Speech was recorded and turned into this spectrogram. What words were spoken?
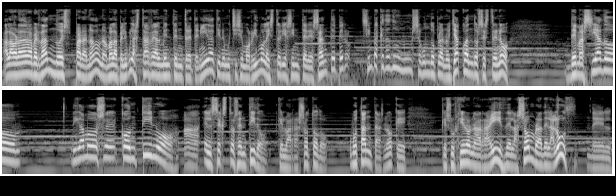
a la hora de la verdad no es para nada una mala película, está realmente entretenida, tiene muchísimo ritmo, la historia es interesante, pero siempre ha quedado en un segundo plano. Ya cuando se estrenó demasiado, digamos, eh, continuo a El sexto sentido, que lo arrasó todo. Hubo tantas, ¿no? Que, que surgieron a raíz de la sombra, de la luz del,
